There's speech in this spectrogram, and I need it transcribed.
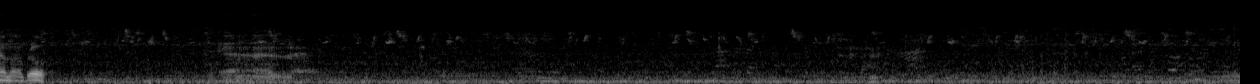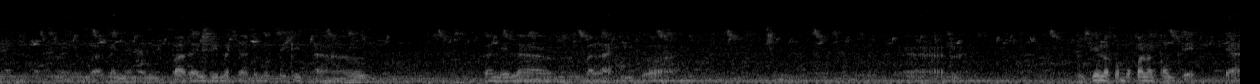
Mga bro. Yan. May mga ganyan lang para hindi masyado magpikit ang kanilang balahibo. Yan. Ito yung nakabuka ng konti. Yan.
